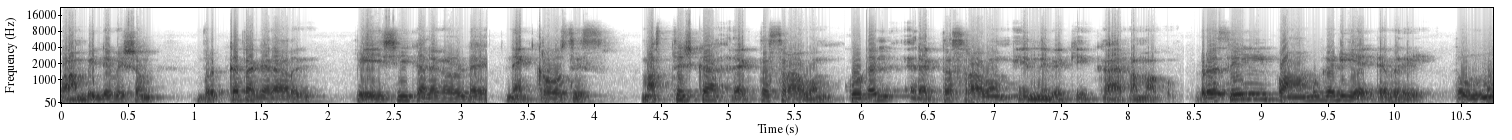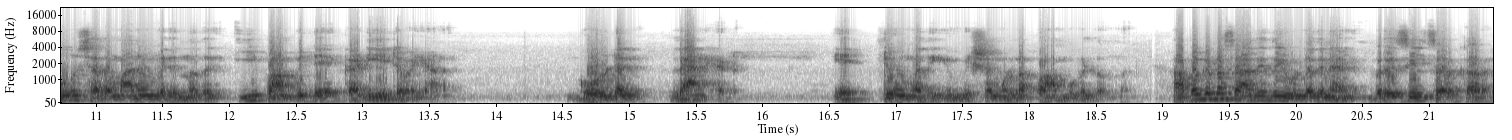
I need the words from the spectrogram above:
പാമ്പിന്റെ വിഷം വൃക്ക തകരാറ് പേശി കലകളുടെ നെക്രോസിസ് മസ്തിഷ്ക രക്തസ്രാവം കുടൽ രക്തസ്രാവം എന്നിവയ്ക്ക് കാരണമാകും. ബ്രസീലിൽ പാമ്പ് കടിയേറ്റവരിൽ തൊണ്ണൂറ് ശതമാനം വരുന്നത് ഈ പാമ്പിന്റെ കടിയേറ്റ വഴിയാണ് ഗോൾഡൻ ലാൻഹെഡ് ഏറ്റവും അധികം വിഷമുള്ള പാമ്പുകളിലൊന്ന്. അപകട സാധ്യതയുള്ളതിനാൽ ബ്രസീൽ സർക്കാർ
